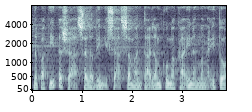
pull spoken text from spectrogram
napakita siya sa labing isa samantalang kumakain ang mga ito.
